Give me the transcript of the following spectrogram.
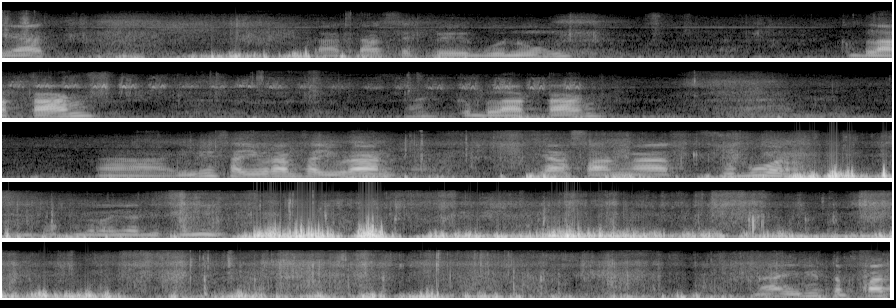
lihat ke atas gunung, ke belakang, ke belakang. Nah, ini sayuran-sayuran yang sangat subur untuk wilayah di sini. Nah ini tepat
